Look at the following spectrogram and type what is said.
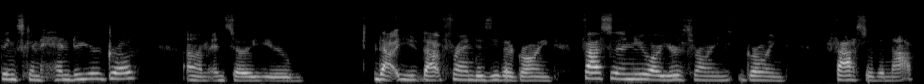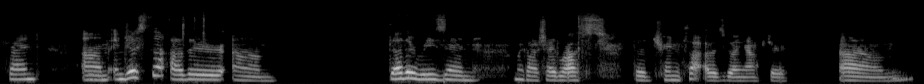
things can hinder your growth. Um, and so you that you that friend is either growing faster than you or you're throwing growing faster than that friend. Um, and just the other um, the other reason, oh my gosh, I lost the train of thought I was going after. Um,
